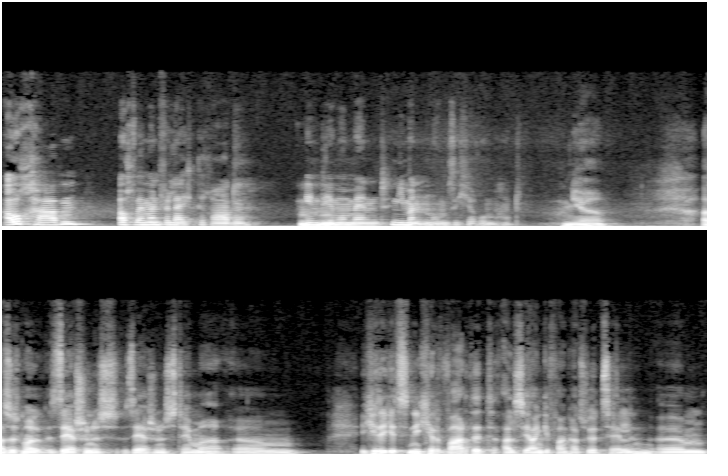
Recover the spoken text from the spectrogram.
auch haben, auch wenn man vielleicht gerade mhm. in dem Moment niemanden um sich herum hat. Ja. Also erstmal sehr schönes, sehr schönes Thema. Ähm, ich hätte jetzt nicht erwartet, als sie angefangen hat zu erzählen ähm,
